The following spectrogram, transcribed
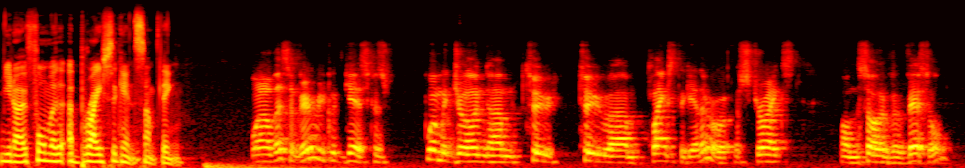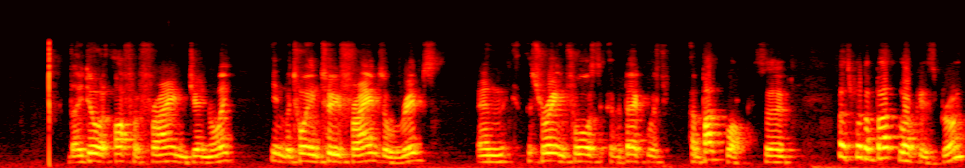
you know, form a, a brace against something? Well, that's a very good guess because when we join um, two two um, planks together or strakes on the side of a vessel, they do it off a frame generally, in between two frames or ribs, and it's reinforced at the back with a butt block. So that's what a butt block is, Brian.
